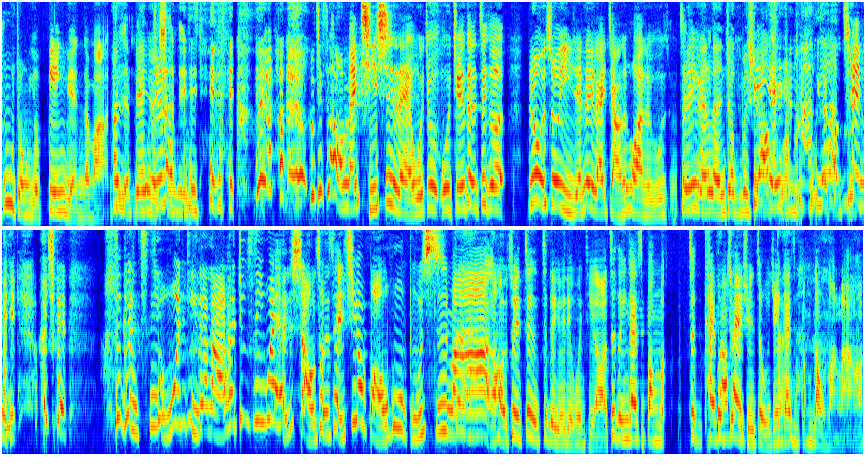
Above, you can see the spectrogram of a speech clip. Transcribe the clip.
物种有边缘的嘛，而且边缘，我觉得对对对，我觉得好像蛮歧视嘞。我就我觉得这个，如果说以人类来讲的话，我边缘人就不需要边缘人不要 劝你，而且这个是有问题的啦，它就是因为很少，所以才需要保护，不是吗？然后所以这个这个有点问题啊、哦，这个应该是帮忙。这个开发派学者，我觉得应该是帮到忙了啊。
